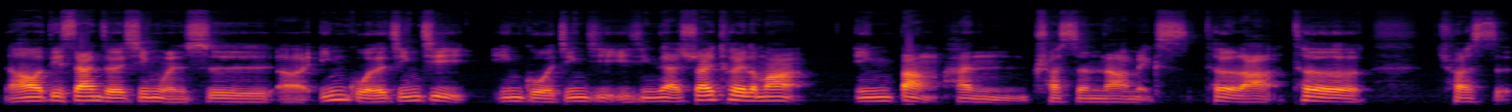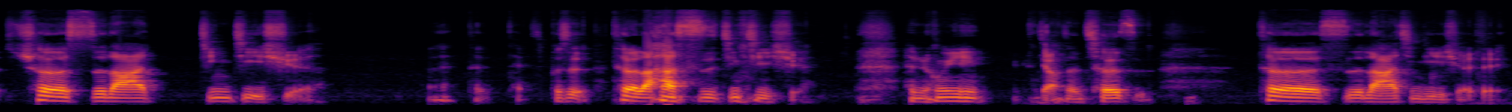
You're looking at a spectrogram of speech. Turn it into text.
然后第三则新闻是，呃，英国的经济，英国经济已经在衰退了吗？英镑和 Trussonomics 特拉特 Trust 特斯拉经济学，特不是特拉斯经济学，很容易讲成车子，特斯拉经济学对。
